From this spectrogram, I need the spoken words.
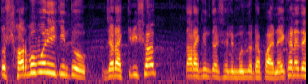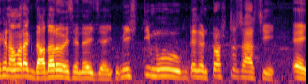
তো সর্বোপরি কিন্তু যারা কৃষক তারা কিন্তু আসলে মূল্যটা পায় না। এখানে দেখেন আমার এক দাদা রয়েছেন এই যে মিষ্টি মুখ দেখেন টসটস হাসি এই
